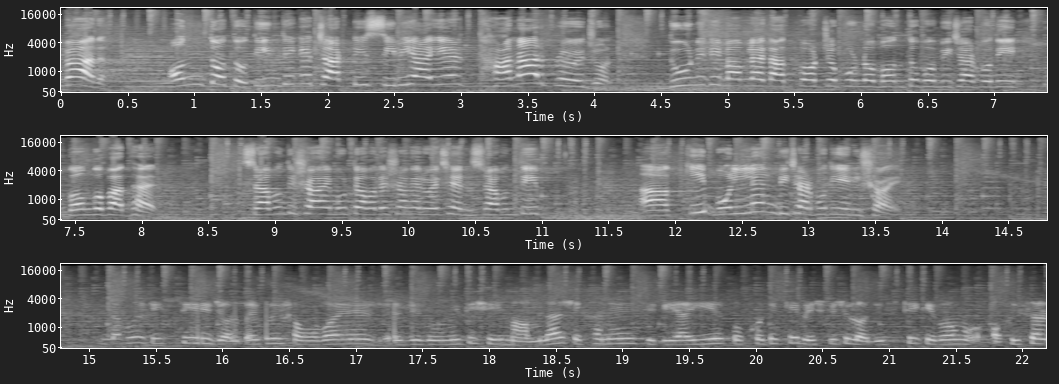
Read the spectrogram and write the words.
এবার অন্তত তিন থেকে চারটি সিবিআই এর থানার প্রয়োজন। দুর্নীতি মামলায় তাৎপর্যপূর্ণ মন্তব্য বিচারপতি গঙ্গোপাধ্যায়। শ্রাবন্তী সাহা এই মুহূর্তে আমাদের সঙ্গে রয়েছেন। শ্রাবন্তী কি বললেন বিচারপতি এ বিষয়ে? দেখো, এটি একটি জলপাইগুড়ি সমবায়ের যে দুর্নীতি, সেই মামলা, সেখানে সিবিআই এর পক্ষ থেকে বেশ কিছু লজিস্টিক এবং অফিসার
